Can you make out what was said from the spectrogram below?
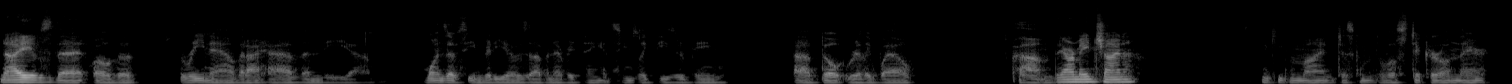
knives that, well, the three now that I have and the um, ones I've seen videos of and everything. It seems like these are being uh, built really well. Um, they are made in China. Something to keep in mind. Just come with a little sticker on there.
